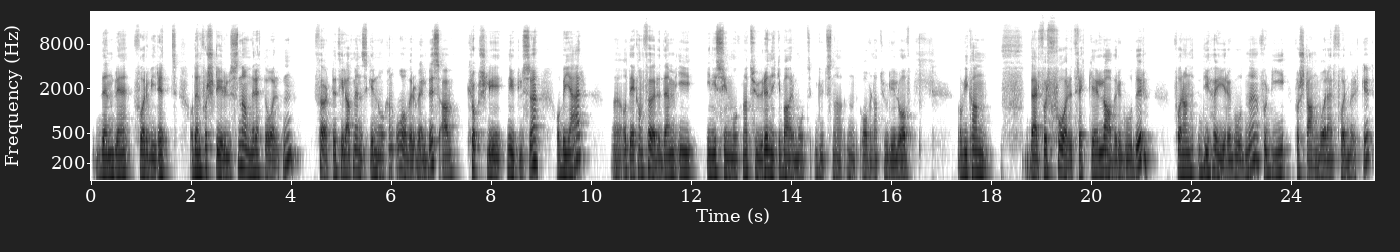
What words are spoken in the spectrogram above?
den ble forvirret. Og den forstyrrelsen av den rette orden førte til at mennesker nå kan overveldes av kroppslig nytelse og begjær, eh, og det kan føre dem i, inn i synd mot naturen, ikke bare mot Guds overnaturlige lov. Og vi kan derfor foretrekke lavere goder foran de høyere godene fordi forstanden vår er formørket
